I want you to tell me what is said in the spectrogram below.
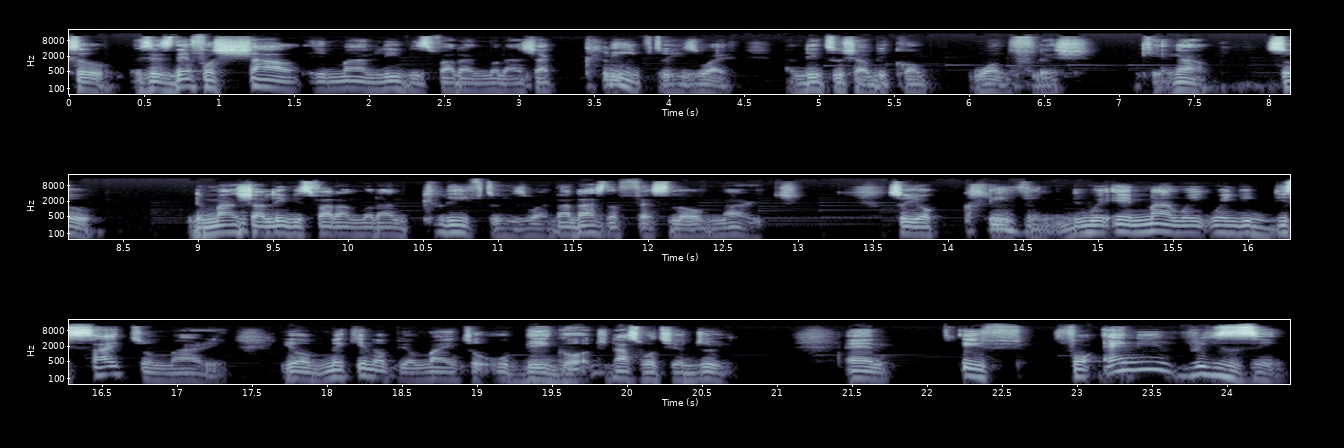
So it says, Therefore shall a man leave his father and mother and shall cleave to his wife, and they two shall become one flesh. Okay, now, so the man shall leave his father and mother and cleave to his wife. Now that's the first law of marriage. So you're cleaving. A man, when, when you decide to marry, you're making up your mind to obey God. That's what you're doing. And if for any reason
